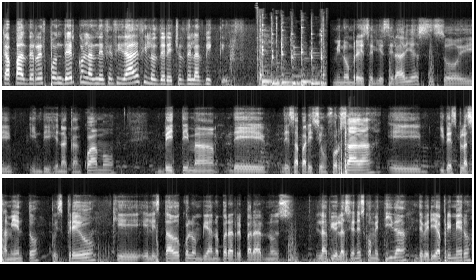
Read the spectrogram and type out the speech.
capaz de responder con las necesidades y los derechos de las víctimas. Mi nombre es Eliezer Arias, soy indígena cancuamo, víctima de desaparición forzada y, y, desplazamiento, pues creo que el Estado colombiano para repararnos las violaciones cometidas debería primero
